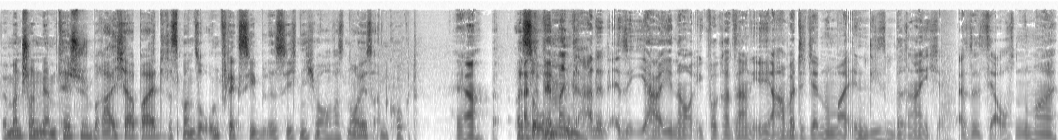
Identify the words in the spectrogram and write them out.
wenn man schon im technischen Bereich arbeitet, dass man so unflexibel ist, sich nicht mal auch was Neues anguckt. Ja. Weißt also du, wenn um- man um- gerade, also ja, genau, ich wollte gerade sagen, ihr arbeitet ja nun mal in diesem Bereich. Also ist ja auch nun mal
